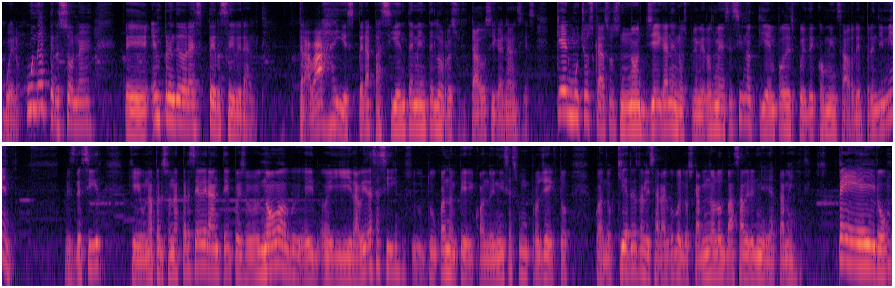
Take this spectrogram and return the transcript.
Bueno, una persona eh, emprendedora es perseverante trabaja y espera pacientemente los resultados y ganancias, que en muchos casos no llegan en los primeros meses, sino tiempo después de comenzado el emprendimiento. Es decir, que una persona perseverante, pues no, eh, y la vida es así, tú cuando, cuando inicias un proyecto, cuando quieres realizar algo, pues los cambios no los vas a ver inmediatamente. Pero,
